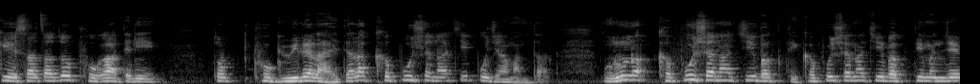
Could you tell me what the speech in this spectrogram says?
केसाचा जो फुगा त्यांनी तो फुगविलेला आहे त्याला खपुशनाची पूजा म्हणतात. म्हणून खपुशनाची भक्ती खपुशनाची भक्ती म्हणजे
